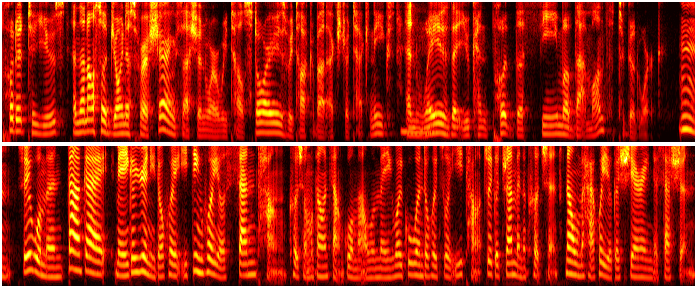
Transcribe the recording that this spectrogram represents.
Put it to use, and then also join us for a sharing session where we tell stories, we talk about extra techniques, and hmm. ways that you can put the theme of that month to good work. 嗯所以我们大概每一个月你都会一定会有三堂课程，我们刚刚讲过嘛，我们每一位顾问都会做一堂，做一个专门的课程。那我们还会有个 sharing 的 session，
